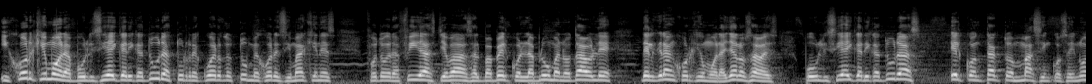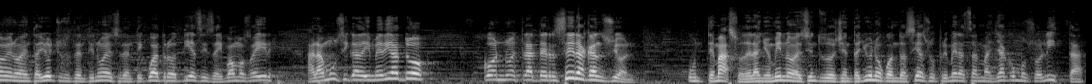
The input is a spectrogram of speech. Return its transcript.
Y Jorge Mora, publicidad y caricaturas, tus recuerdos, tus mejores imágenes, fotografías llevadas al papel con la pluma notable del gran Jorge Mora. Ya lo sabes, publicidad y caricaturas, el contacto es más 569 98 79 74 16. Vamos a ir a la música de inmediato con nuestra tercera canción. Un temazo del año 1981 cuando hacía sus primeras armas ya como solista.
